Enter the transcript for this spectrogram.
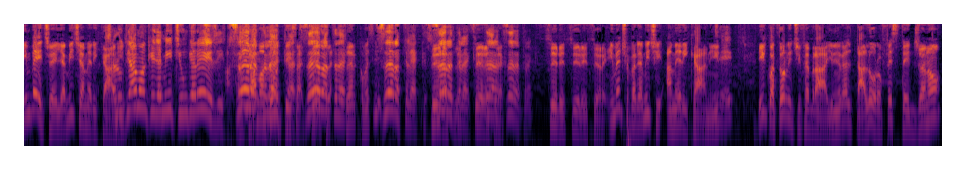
Invece gli amici americani Salutiamo anche gli amici ungheresi. Ah, salutiamo tutti, Zeratlek, Zeratlek, Zer- come si dice? Zeratlek, Zeratlek, Zeratlek. Invece per gli amici americani, Sì. il 14 febbraio in realtà loro festeggiano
